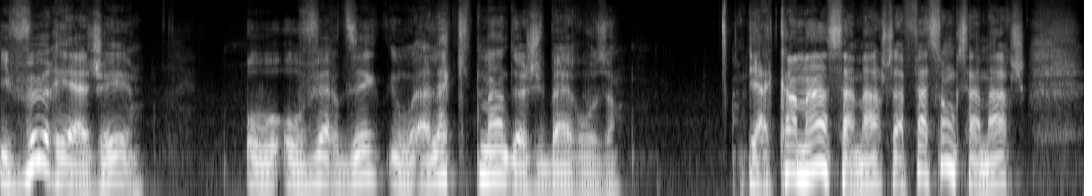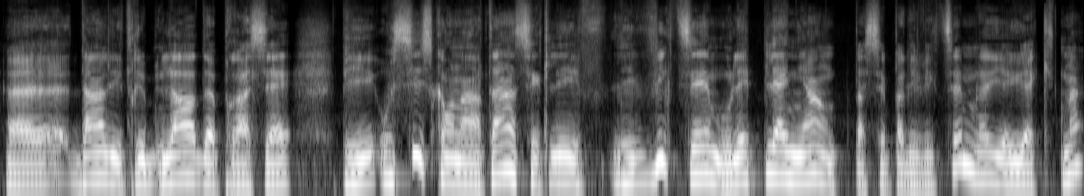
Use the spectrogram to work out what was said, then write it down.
Il veut réagir au, au verdict, ou à l'acquittement de Gilbert Rozon. Puis à comment ça marche, la façon que ça marche euh, dans les tribunaux, lors de procès. Puis aussi, ce qu'on entend, c'est que les, les victimes ou les plaignantes, parce que c'est pas des victimes, là, il y a eu acquittement,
